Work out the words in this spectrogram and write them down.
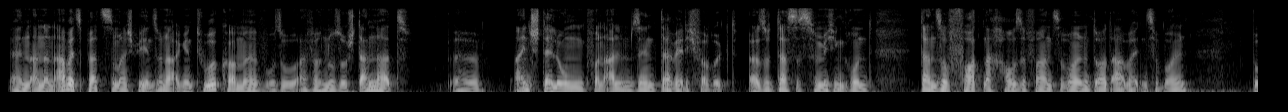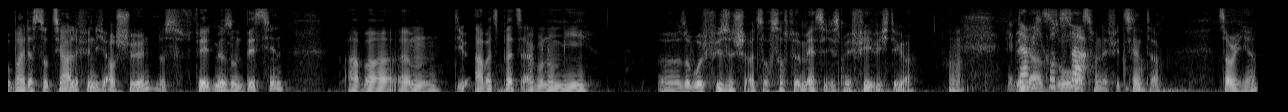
einen anderen Arbeitsplatz zum Beispiel in so einer Agentur komme, wo so einfach nur so Standard äh, Einstellungen von allem sind, da werde ich verrückt. Also das ist für mich ein Grund, dann sofort nach Hause fahren zu wollen und dort arbeiten zu wollen. Wobei das Soziale finde ich auch schön, das fehlt mir so ein bisschen, aber ähm, die Arbeitsplatzergonomie, äh, sowohl physisch als auch softwaremäßig, ist mir viel wichtiger. Ich bin Darf da ich kurz sowas da? von effizienter. Sorry, ja?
